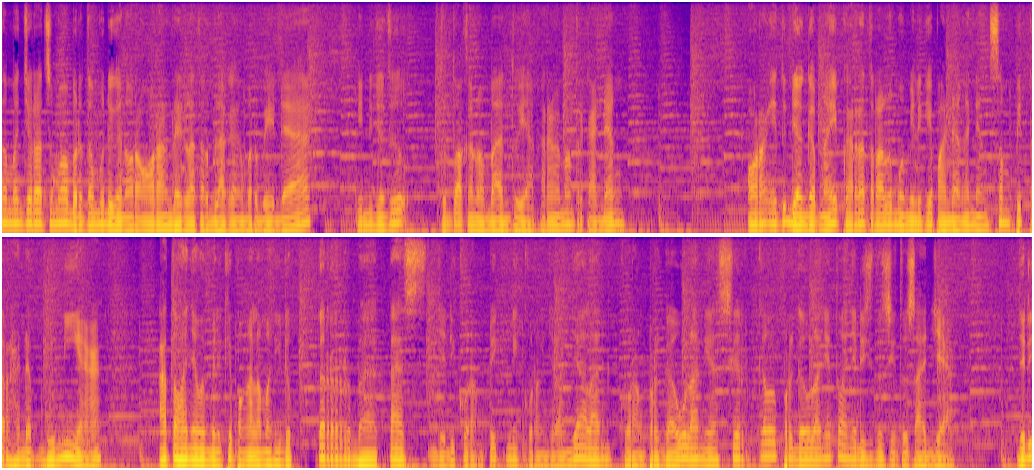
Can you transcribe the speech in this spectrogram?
teman curhat semua bertemu dengan orang-orang dari latar belakang yang berbeda, ini tentu tentu akan membantu ya. Karena memang terkadang orang itu dianggap naif karena terlalu memiliki pandangan yang sempit terhadap dunia atau hanya memiliki pengalaman hidup terbatas. Jadi kurang piknik, kurang jalan-jalan, kurang pergaulan ya. Circle pergaulannya itu hanya di situ-situ saja. Jadi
